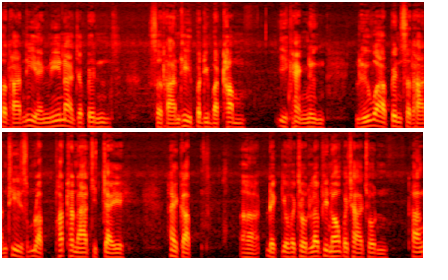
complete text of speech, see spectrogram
สถานที่แห่งนี้น่าจะเป็นสถานที่ปฏิบัติธรรมอีกแห่งหนึ่ง หรือว่าเป็นสถานที่สำหรับพัฒนาจิตใจให้กับเด็กเยาวชนและพี่น้องประชาชนทั้ง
